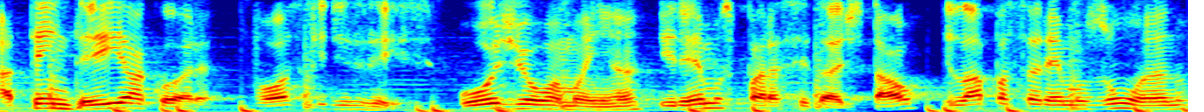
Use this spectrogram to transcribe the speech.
Atendei agora, vós que dizeis: Hoje ou amanhã iremos para a cidade tal, e lá passaremos um ano,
